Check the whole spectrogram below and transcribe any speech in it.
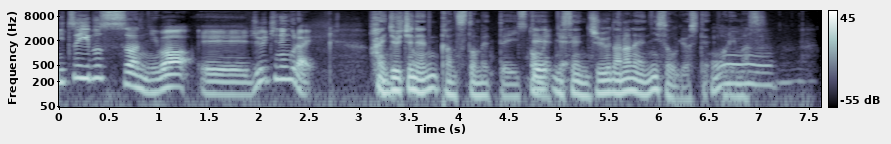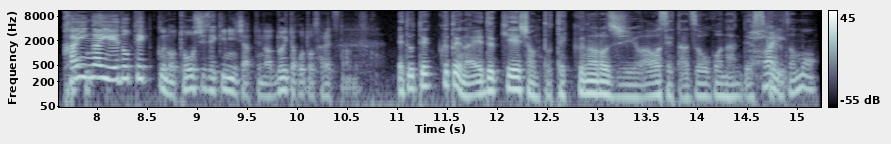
三井物産には、えー、11年ぐらいはい、11年間勤めていて、て2017年に創業しております。海外エドテックの投資責任者っていうのはどういったことをされてたんですか？エドテックというのはエデュケーションとテクノロジーを合わせた造語なんですけれども、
